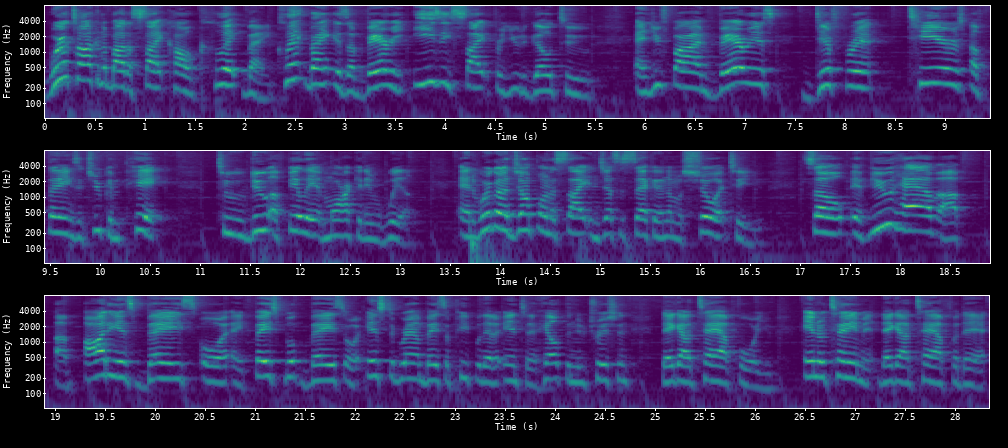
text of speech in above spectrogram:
We're talking about a site called ClickBank. ClickBank is a very easy site for you to go to and you find various different tiers of things that you can pick to do affiliate marketing with. And we're going to jump on the site in just a second and I'm going to show it to you. So if you have a, a audience base or a Facebook base or Instagram base of people that are into health and nutrition, they got a tab for you. Entertainment, they got a tab for that.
